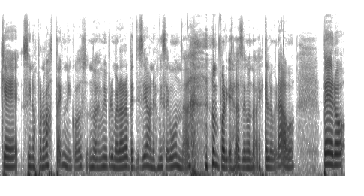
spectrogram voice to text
que si nos ponemos técnicos, no es mi primera repetición, es mi segunda, porque es la segunda vez que lo grabo, pero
